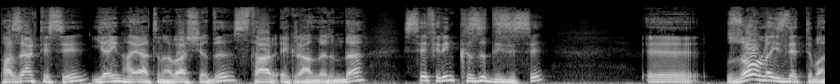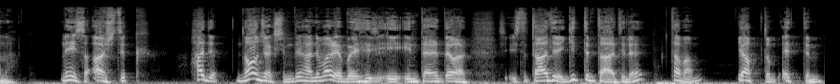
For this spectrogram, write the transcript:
pazartesi yayın hayatına başladı Star ekranlarında. Sefir'in kızı dizisi e, zorla izletti bana. Neyse açtık. Hadi ne olacak şimdi? Hani var ya böyle internette var. İşte tatile gittim tatile. Tamam yaptım ettim.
